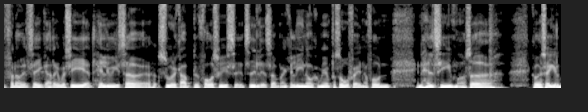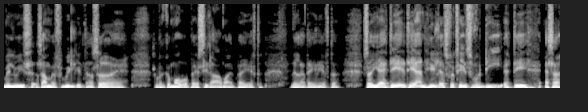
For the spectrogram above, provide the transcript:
fornøjelse, ikke? Og der kan man sige, at heldigvis så suger kamp det forholdsvis tidligt, så man kan lige nå at komme hjem på sofaen og få en, en halv time, og så går jeg så ikke almindeligvis sammen med familien, og så, øh, så man komme op og passe sit arbejde bagefter, eller dagen efter. Så ja, det, det er en helt fortælling, fordi at det, altså,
